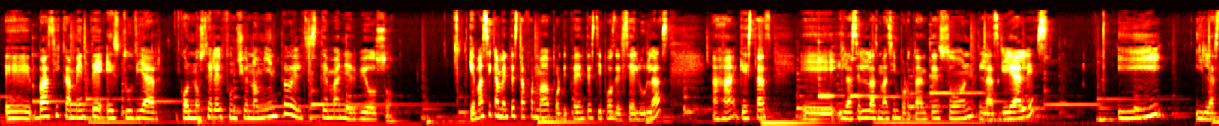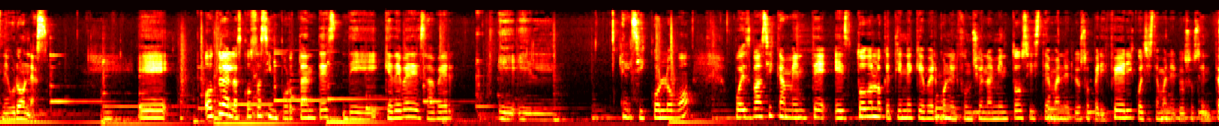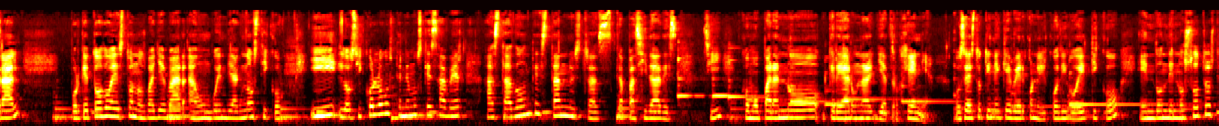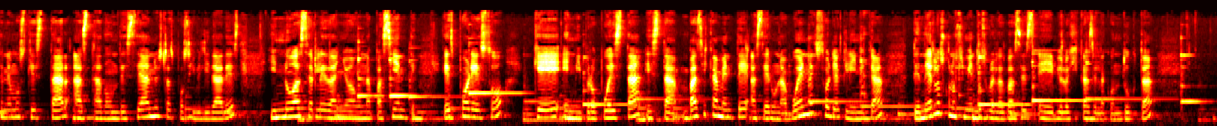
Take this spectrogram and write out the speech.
eh, básicamente estudiar, conocer el funcionamiento del sistema nervioso, que básicamente está formado por diferentes tipos de células, Ajá, que estas eh, y las células más importantes son las gliales, y, las neuronas. Eh, otra de las cosas importantes de, que debe de saber eh, el, psicólogo, pues básicamente es todo lo que tiene que ver con el funcionamiento sistema nervioso periférico, el sistema nervioso central, porque todo esto nos va a llevar a un buen diagnóstico. Y los psicólogos tenemos que saber hasta dónde están nuestras capacidades, como para no crear una iatrogenia. O sea, esto tiene que ver con el código ético en donde nosotros tenemos que estar hasta donde sean nuestras posibilidades y no hacerle daño a una paciente. Es por eso que en mi propuesta está básicamente hacer una buena historia clínica, tener los conocimientos sobre las bases eh, biológicas de la conducta,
